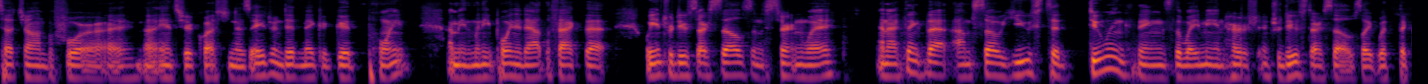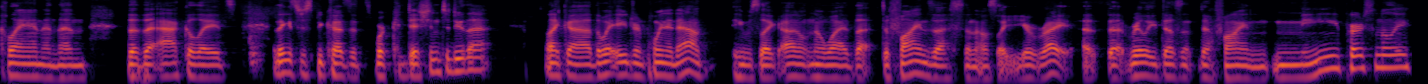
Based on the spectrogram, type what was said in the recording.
touch on before I uh, answer your question is Adrian did make a good point. I mean, when he pointed out the fact that we introduced ourselves in a certain way, and I think that I'm so used to doing things the way me and Hirsch introduced ourselves, like with the clan and then the the accolades. I think it's just because it's we're conditioned to do that. Like uh, the way Adrian pointed out, he was like, I don't know why that defines us. And I was like, you're right. That, that really doesn't define me personally.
